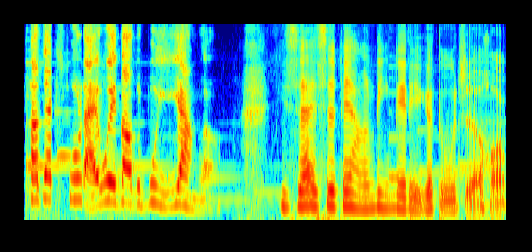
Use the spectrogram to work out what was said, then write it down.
它再出来味道都不一样了。你实在是非常另类的一个读者哈。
